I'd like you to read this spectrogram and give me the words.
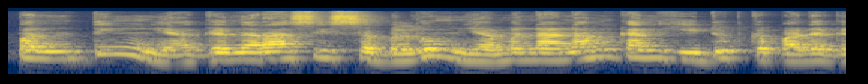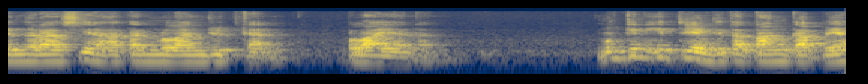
pentingnya generasi sebelumnya menanamkan hidup kepada generasi yang akan melanjutkan pelayanan. Mungkin itu yang kita tangkap ya.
